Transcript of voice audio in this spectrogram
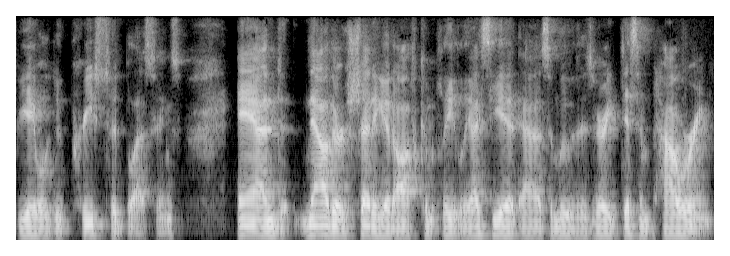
be able to do priesthood blessings. And now they're shutting it off completely. I see it as a move that is very disempowering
